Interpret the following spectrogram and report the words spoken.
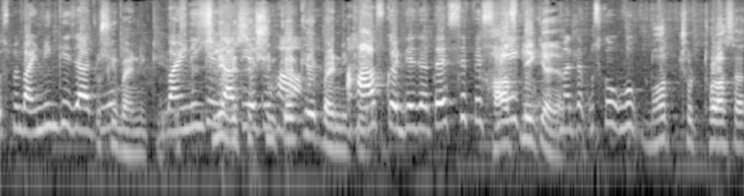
उसमें बाइंडिंग की जाती है? बाइंडिंग की बाइंडिंग की जाती है तो हाँ, करके बाइंडिंग हाफ़ कर दिया जाता है सिर्फ़ इसलिए हाफ़ नहीं किया जाता। मतलब उसको वो बहुत थोड़ा सा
